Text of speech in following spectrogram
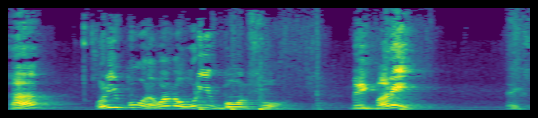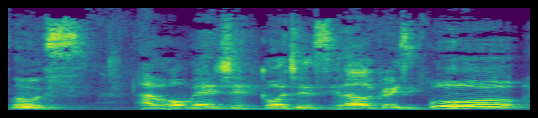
Huh? What are you born? I want to know what are you born for? Make money, make flows, have a whole mansion, gorgeous, you know, crazy food,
